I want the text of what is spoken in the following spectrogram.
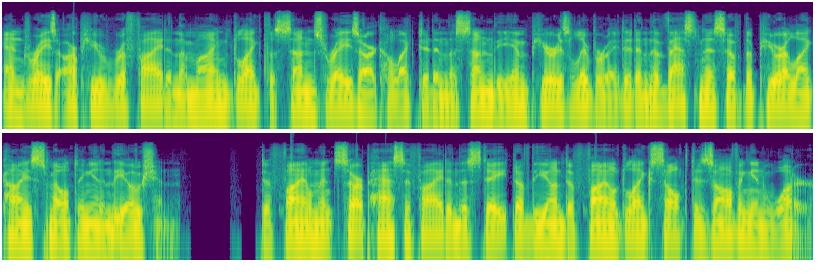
and rays are purified in the mind like the sun's rays are collected in the sun. The impure is liberated in the vastness of the pure, like ice melting in the ocean. Defilements are pacified in the state of the undefiled, like salt dissolving in water.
